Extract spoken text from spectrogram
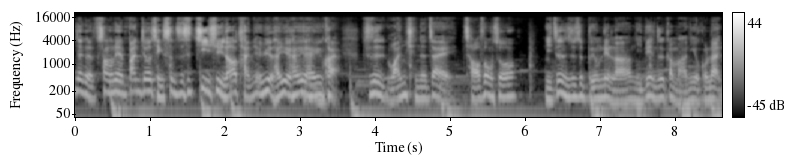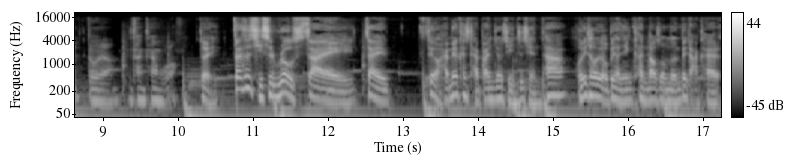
那个上面斑鸠琴，甚至是继续，然后弹越弹越开，越弹越快，就是完全的在嘲讽说：“你真的就是不用练了，你练这干嘛？你有够烂。”对啊，你看看我。对，但是其实 Rose 在在。Phil 还没有开始弹斑鸠琴之前，他回头有不小心看到说门被打开了，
